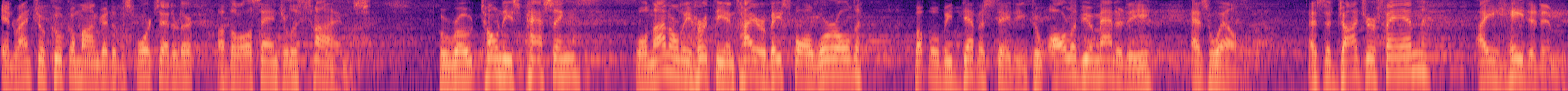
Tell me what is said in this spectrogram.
in Rancho Cucamonga to the sports editor of the Los Angeles Times, who wrote Tony's passing will not only hurt the entire baseball world, but will be devastating to all of humanity as well. As a Dodger fan, I hated him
